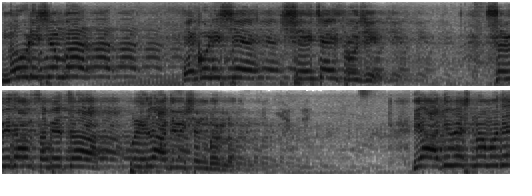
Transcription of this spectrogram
नऊ डिसेंबर एकोणीसशे शेहेचाळीस रोजी संविधान सभेचं पहिलं अधिवेशन भरलं. या अधिवेशनामध्ये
